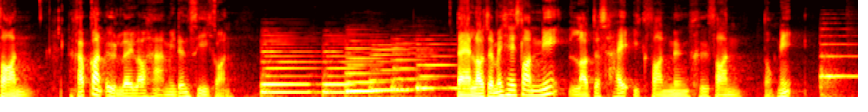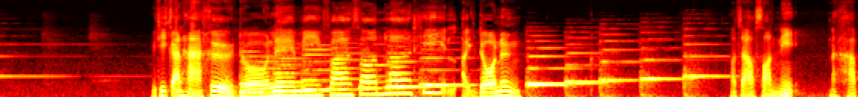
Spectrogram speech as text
ซอนนะครับก่อนอื่นเลยเราหา middle C ก่อน แต่เราจะไม่ใช้ซอนนี้ เราจะใช้อีกซอนหนึ่งคือซอนตรงนี้ วิธีการหาคือโดเลมีฟาซอนลาที่อีกโดหนึ่งเราจะเอาซอนนี้นะครับ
